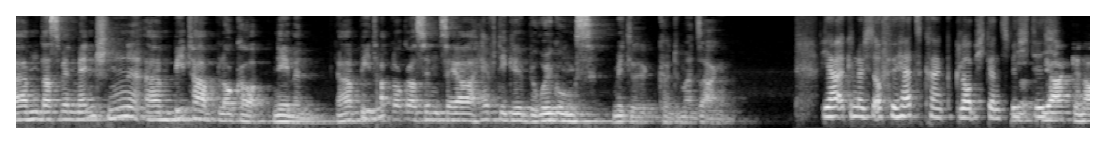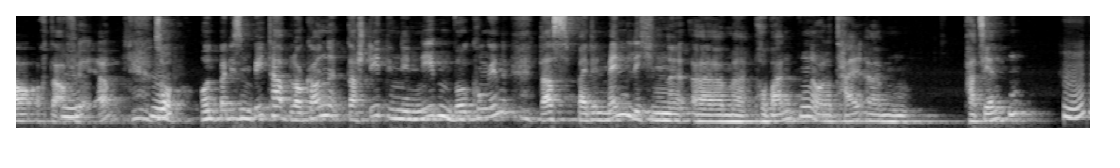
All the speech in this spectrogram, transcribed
ähm, dass wenn Menschen ähm, Beta-Blocker nehmen, ja, Beta-Blocker sind sehr heftige Beruhigungsmittel, könnte man sagen. Ja, genau, das ist auch für Herzkranke, glaube ich, ganz wichtig. Ja, genau, auch dafür, mhm. ja. So, und bei diesen Beta-Blockern, da steht in den Nebenwirkungen, dass bei den männlichen ähm, Probanden oder Teil, ähm, Patienten mhm.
